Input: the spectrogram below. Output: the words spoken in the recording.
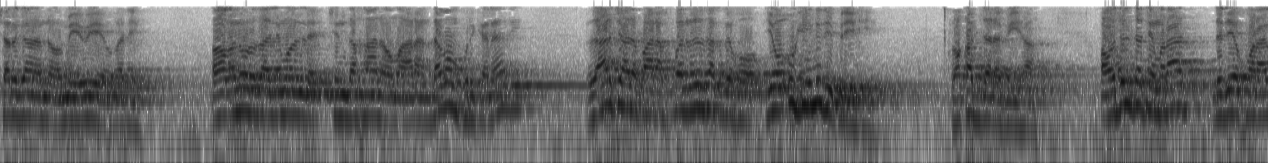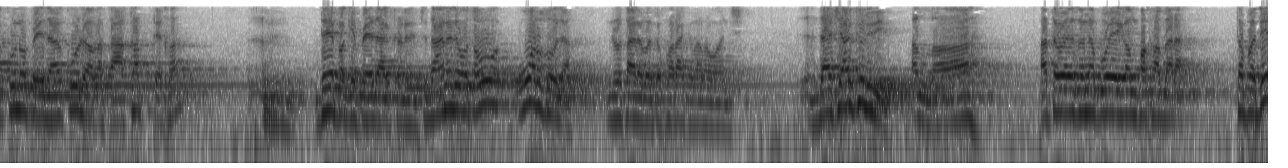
چرګان او میوه او غلې هغه نور ظالمان له چندخان او ماران دغه پوری کنه دي لار چا لپاره خپل رزق به هو یو اوګی نه دی پریږي وقدر فيها او دلته مراد د دې خوراکونو پیدا کولو هغه طاقت ته ده پکې پیدا کړل چې دانه له وته ورزوله نو طالبته خوراک روان شي دا چا کړی دی الله اته وای زنه پويګم په خبره ته په دې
